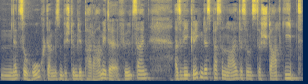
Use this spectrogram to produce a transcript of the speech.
nicht so hoch. Da müssen bestimmte Parameter erfüllt sein. Also wir kriegen das Personal, das uns der Staat gibt.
